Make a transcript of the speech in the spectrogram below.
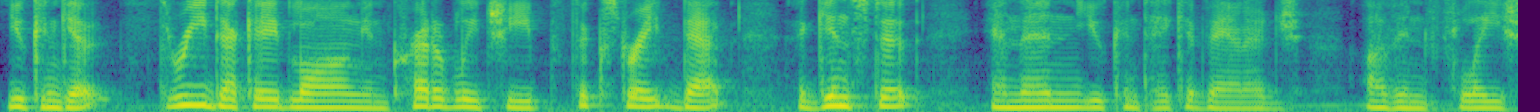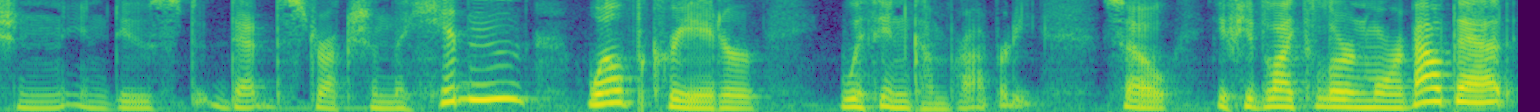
You can get three decade long, incredibly cheap fixed rate debt against it, and then you can take advantage of inflation induced debt destruction, the hidden wealth creator with income property. So, if you'd like to learn more about that,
